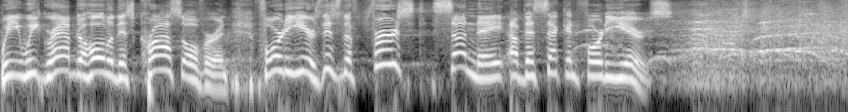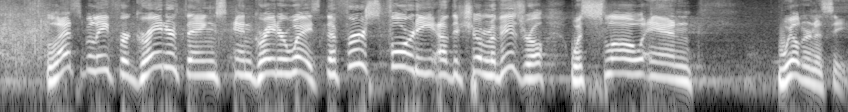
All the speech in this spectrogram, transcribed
We we grabbed a hold of this crossover and 40 years. This is the first Sunday of the second 40 years. Let's believe for greater things in greater ways. The first 40 of the children of Israel was slow and wildernessy.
